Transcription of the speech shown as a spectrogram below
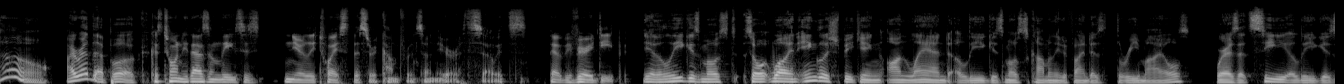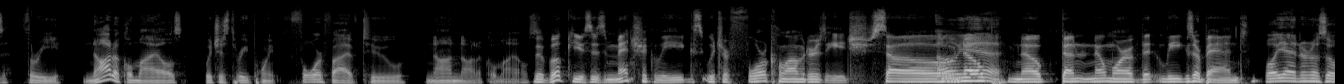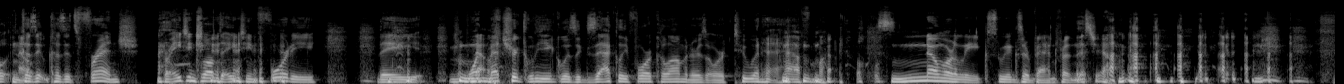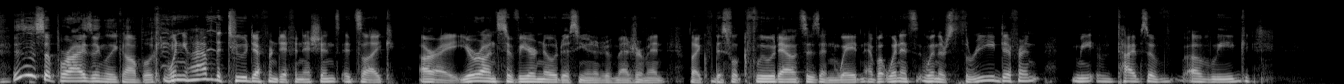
Oh, I read that book. Because 20,000 leagues is nearly twice the circumference on the earth. So it's that would be very deep. Yeah, the league is most so well in English speaking on land a league is most commonly defined as 3 miles, whereas at sea a league is 3 nautical miles, which is 3.452 non-nautical miles. The book uses metric leagues, which are four kilometers each. So, Oh, nope, yeah. nope, done, no more of the leagues are banned. well, yeah, no no so cuz it cuz it's French from 1812 to 1840, they one metric league was exactly four kilometers or two and a half miles. No more leagues. Leagues are banned from this show. This is surprisingly complicated. when you have the two different definitions, it's like, all right, you're on severe notice unit of measurement, like this look fluid ounces and weight. But when it's when there's three different me- types of of league,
